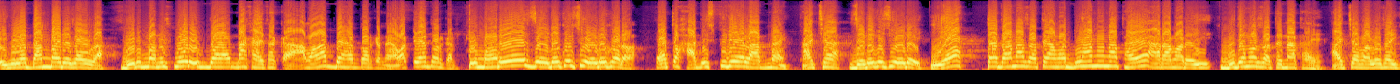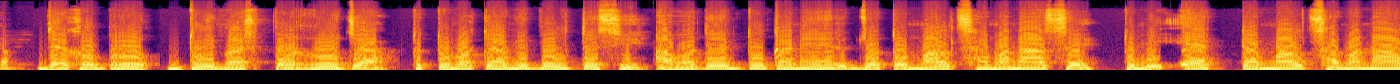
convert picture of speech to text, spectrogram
এইগুলোর দাম বাইরে যাওগা গরিব মানুষ মরুক বা না খায় থাকা। আমার দেখার দরকার নাই, আমার টেয়ার দরকার। তোমারে যেটা কইছি ওটা করা। এত হাদিস ফিরে লাভ নাই। আচ্ছা যেটা কইছি ওটাই একটা দানা যাতে আমার দুহানো না থাকে আর আমার এই গুদামও যাতে না থাকে। আচ্ছা ভালো থাইকো। দেখো ব্রো, দুই মাস পর রোজা। তো তোমাকে আমি বলতেছি, আমাদের দোকানের যত মাল সামানা আছে, তুমি একটা মাল সামানাও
